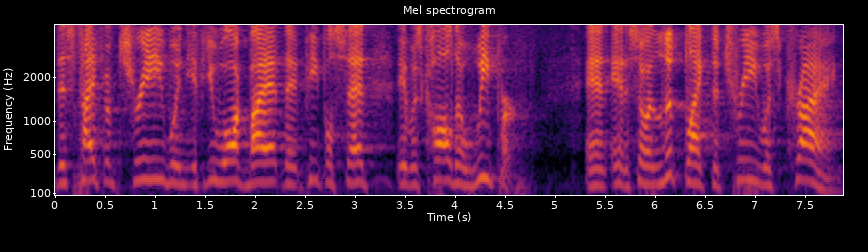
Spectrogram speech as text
this type of tree, when if you walk by it, the people said it was called a weeper. And, and so, it looked like the tree was crying.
